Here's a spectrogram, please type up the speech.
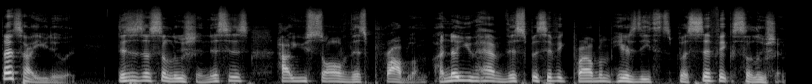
That's how you do it. This is a solution. This is how you solve this problem. I know you have this specific problem. Here's the specific solution.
